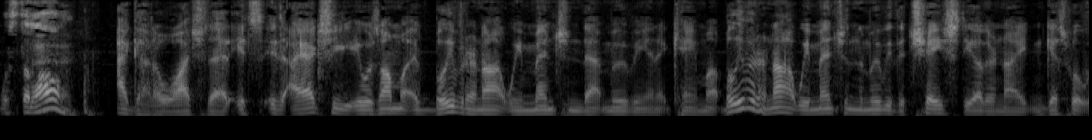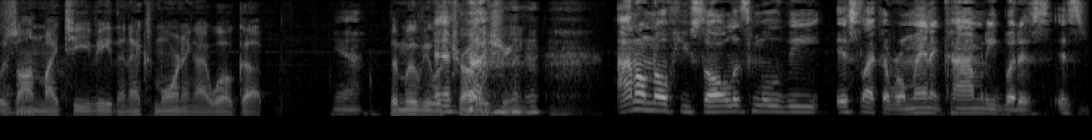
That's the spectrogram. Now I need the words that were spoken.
with Stallone. I gotta watch that. It's. It, I actually. It was on my. Believe it or not, we mentioned that movie and it came up. Believe it or not, we mentioned the movie The Chase the other night, and guess what was on my TV the next morning? I woke up. Yeah. The movie with Charlie Sheen. I don't know if you saw this movie. It's like a romantic comedy, but it's it's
